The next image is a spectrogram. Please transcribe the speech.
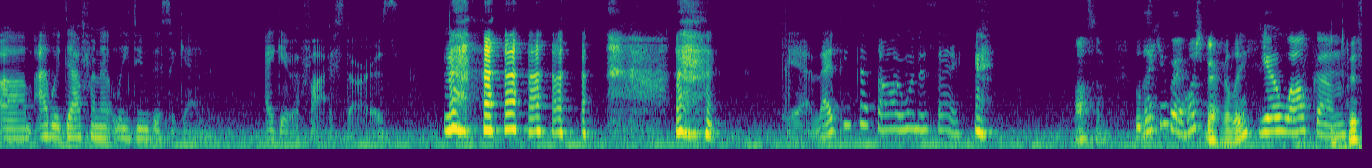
um, I would definitely do this again. I give it five stars. yeah, I think that's all I want to say. Awesome. Well, thank you very much, Beverly. You're welcome. This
